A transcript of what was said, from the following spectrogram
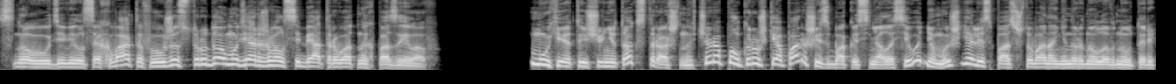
Снова удивился Хватов и уже с трудом удерживал себя от рвотных позывов. «Мухи это еще не так страшно. Вчера полкружки опарыш из бака снял, а сегодня мышь еле спас, чтобы она не нырнула внутрь»,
